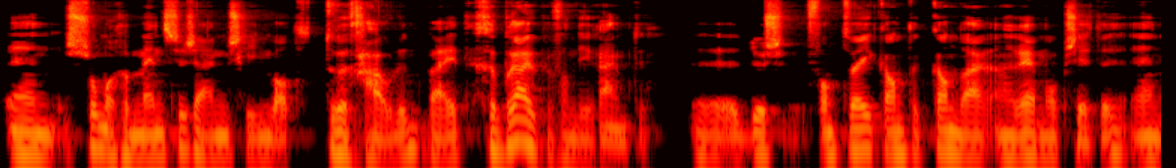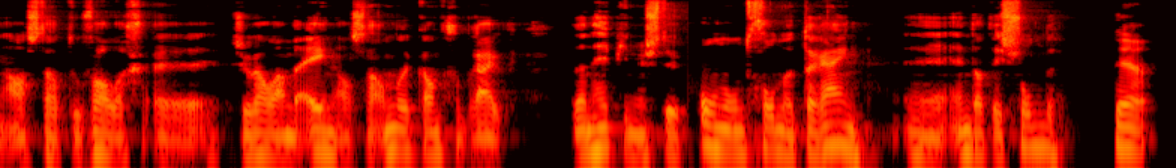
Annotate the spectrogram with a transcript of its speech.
En sommige mensen zijn misschien wat terughoudend bij het gebruiken van die ruimte. Eh, dus van twee kanten kan daar een rem op zitten. En als dat toevallig eh, zowel aan de ene als de andere kant gebruikt, dan heb je een stuk onontgonnen terrein. Eh, en dat is zonde. Ja.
